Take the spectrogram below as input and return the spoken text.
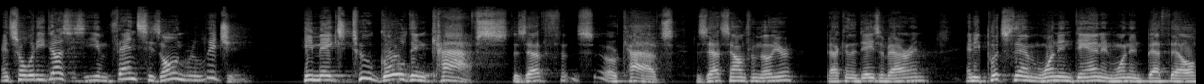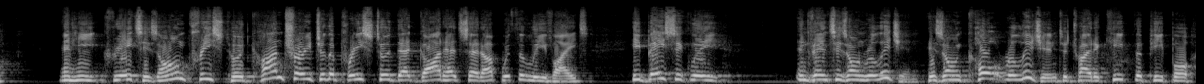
And so what he does is he invents his own religion. He makes two golden calves. Does that, or calves, does that sound familiar? Back in the days of Aaron? And he puts them one in Dan and one in Bethel. And he creates his own priesthood, contrary to the priesthood that God had set up with the Levites. He basically invents his own religion, his own cult religion to try to keep the people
